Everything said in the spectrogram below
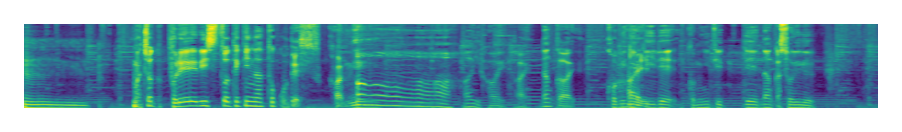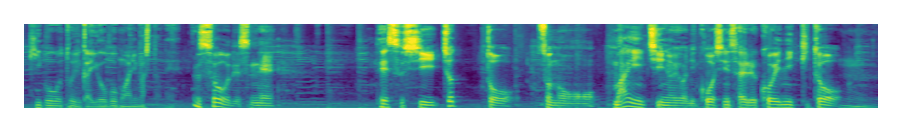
うーん、まあちょっとプレイリスト的なとこですかねあ。あ、はいはいはい。なんか、コミュニティで、コミュニティでなんかそういう希望というか要望もありましたね。そうですね。ですし、ちょっと、その、毎日のように更新される声日記と、うん。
